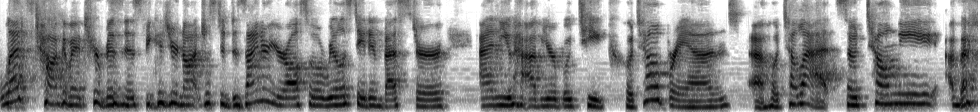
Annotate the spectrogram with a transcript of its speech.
Let's talk about your business because you're not just a designer, you're also a real estate investor and you have your boutique hotel brand, uh, Hotelette. So tell me about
